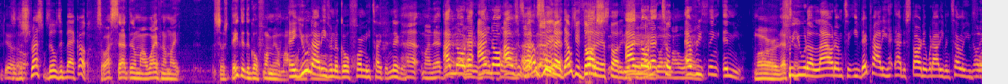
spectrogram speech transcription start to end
Yeah. Because the stress builds it back up. So I sat there with my wife and I'm like, so they did the GoFundMe on my. And you their not own. even a GoFundMe type of nigga. Ha- man, that- I know that- I my know- I was just That about was, to say, that, that was your daughter Flush, that started it. I know my that took everything in you Word, that's for a- you to allow them to even. They probably had to start it without even telling you No, for they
